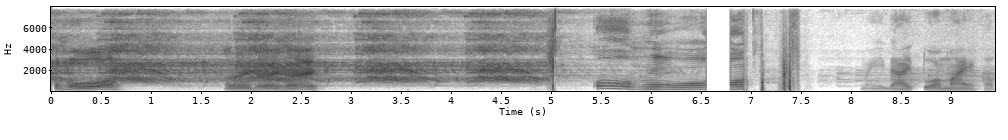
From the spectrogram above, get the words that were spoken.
โอ้โหเฮ้ยเฮ้ยเฮ้ยโอ้โห ไม่ได้ตัวใหม่ครับ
